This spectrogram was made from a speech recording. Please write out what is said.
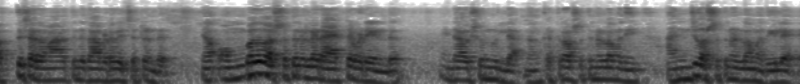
പത്ത് ശതമാനത്തിന്റെ ഇത് അവിടെ വെച്ചിട്ടുണ്ട്. ഞാൻ ഒമ്പത് വർഷത്തിനുള്ള ഡാറ്റ ഇവിടെയുണ്ട്. അതിന്റെ ആവശ്യമൊന്നുമില്ല. നമുക്ക് എത്ര വർഷത്തിനുള്ള മതി? അഞ്ച് വർഷത്തിനുള്ള മതി അല്ലെ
